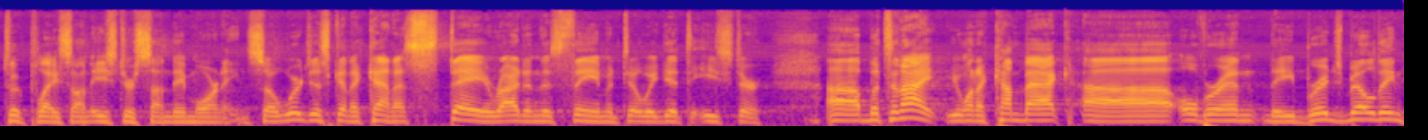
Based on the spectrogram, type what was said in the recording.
took place on Easter Sunday morning. So we're just going to kind of stay right in this theme until we get to Easter. Uh, but tonight, you want to come back uh, over in the bridge building,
